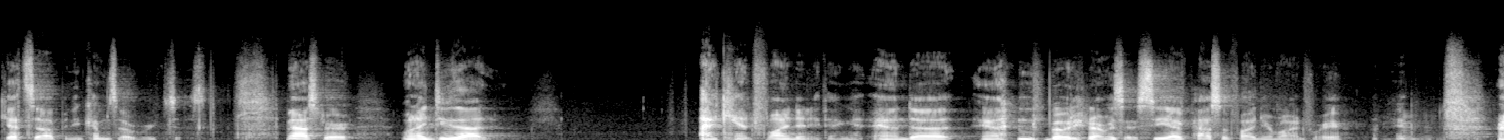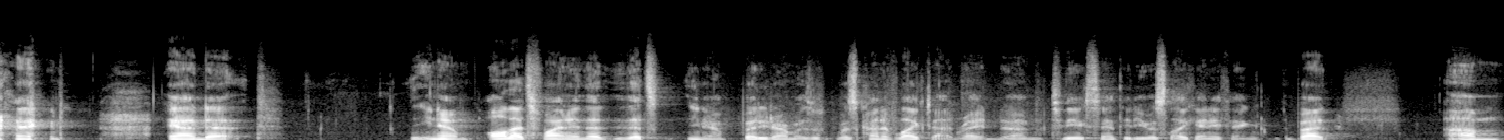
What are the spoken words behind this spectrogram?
gets up and he comes over and says, Master, when I do that, I can't find anything. And, uh, and Bodhidharma says, See, I've pacified your mind for you. right? And, uh, you know, all that's fine. And that, that's, you know, Bodhidharma was, was kind of like that, right? Um, to the extent that he was like anything. But, um,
